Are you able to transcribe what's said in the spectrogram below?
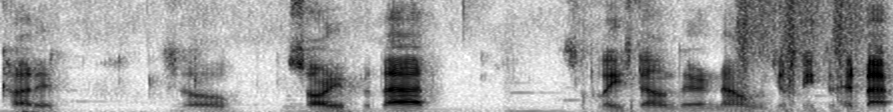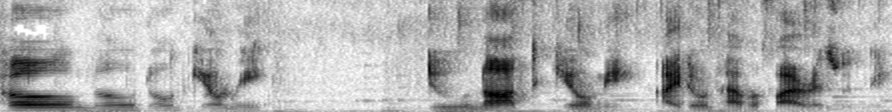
cut it. So, sorry for that. There's a place down there. Now we just need to head back home. No, don't kill me. Do not kill me. I don't have a fire res with me.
